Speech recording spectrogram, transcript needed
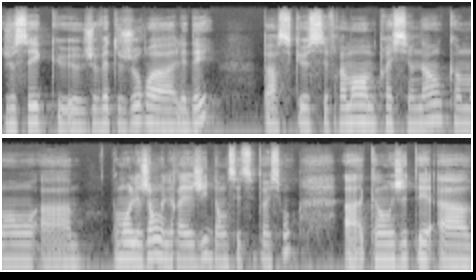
je sais que je vais toujours euh, l'aider, parce que c'est vraiment impressionnant comment comment les gens ils réagissent dans cette situation. quand j'étais à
